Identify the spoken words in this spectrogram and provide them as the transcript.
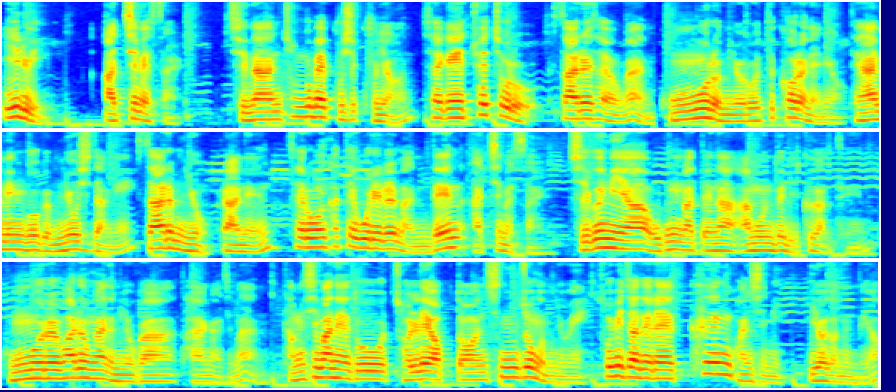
1위 아침 햇살 지난 1999년 세계 최초로 쌀을 사용한 곡물 음료로 특허를 내며 대한민국 음료 시장에 쌀음료라는 새로운 카테고리를 만든 아침 햇살. 지금이야 오곡라떼나 아몬드 밀크 같은 곡물을 활용한 음료가 다양하지만 당시만 해도 전례 없던 신종 음료에 소비자들의 큰 관심이 이어졌는데요.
